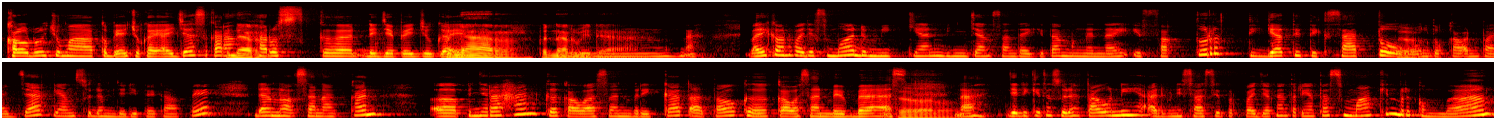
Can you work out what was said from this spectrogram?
kalau dulu cuma ke bea cukai aja, sekarang benar. harus ke DJP juga benar, ya. Benar, benar hmm, beda. Nah, baik kawan pajak semua, demikian bincang santai kita mengenai e-faktur 3.1 untuk kawan pajak yang sudah menjadi PKP dan melaksanakan uh, penyerahan ke kawasan berikat atau ke kawasan bebas. Betul. Nah, jadi kita sudah tahu nih administrasi perpajakan ternyata semakin berkembang,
